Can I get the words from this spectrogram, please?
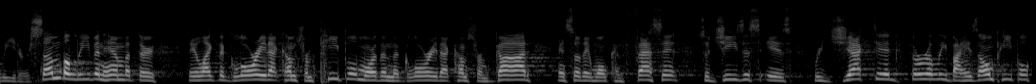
leader. Some believe in him, but they like the glory that comes from people more than the glory that comes from God, and so they won't confess it. So Jesus is rejected thoroughly by his own people.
